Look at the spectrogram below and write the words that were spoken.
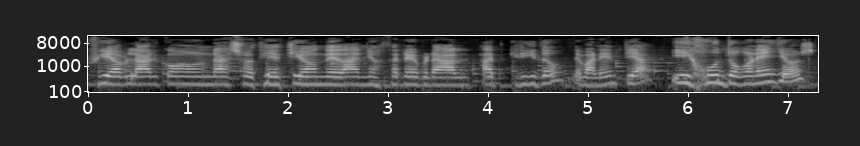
Fui a hablar con la Asociación de Daño Cerebral Adquirido de Valencia y junto con ellos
